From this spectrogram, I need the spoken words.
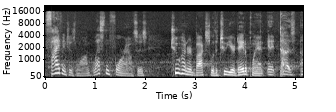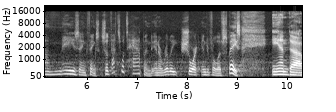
five inches long, less than four ounces, 200 bucks with a two-year data plan, and it does amazing things. So that's what's happened in a really short interval of space. And uh,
